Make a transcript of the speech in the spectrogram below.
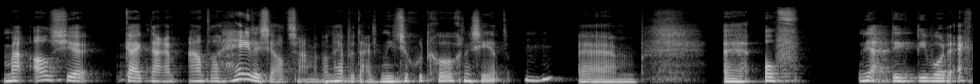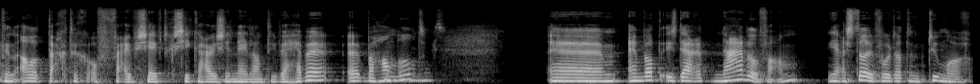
maar als je kijkt naar een aantal hele zeldzame, dan hebben we het eigenlijk niet zo goed georganiseerd. Mhm. Ehm, eh, of ja, die, die worden echt in alle 80 of 75 ziekenhuizen in Nederland die we hebben eh, behandeld. Ehm, en wat is daar het nadeel van? Ja, stel je voor dat een tumor,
